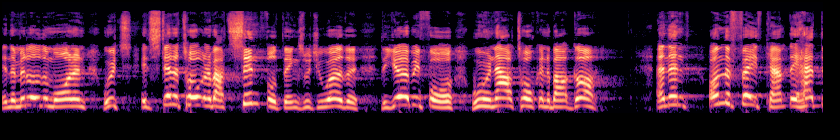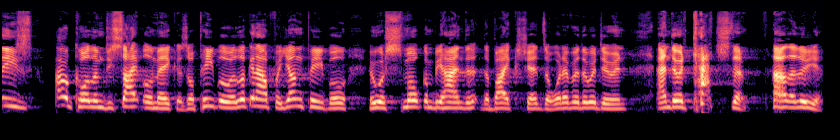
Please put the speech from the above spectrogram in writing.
in the middle of the morning, we instead of talking about sinful things, which we were the, the year before, we were now talking about God. And then on the faith camp, they had these, I would call them disciple makers, or people who were looking out for young people who were smoking behind the, the bike sheds or whatever they were doing, and they would catch them. Hallelujah.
